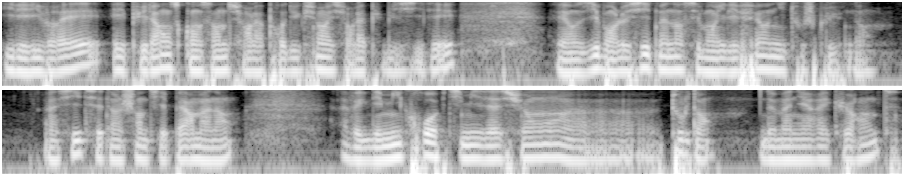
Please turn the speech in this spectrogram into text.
il est livré, et puis là, on se concentre sur la production et sur la publicité. Et on se dit, bon, le site, maintenant, c'est bon, il est fait, on n'y touche plus. Non. Un site, c'est un chantier permanent, avec des micro-optimisations euh, tout le temps, de manière récurrente.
